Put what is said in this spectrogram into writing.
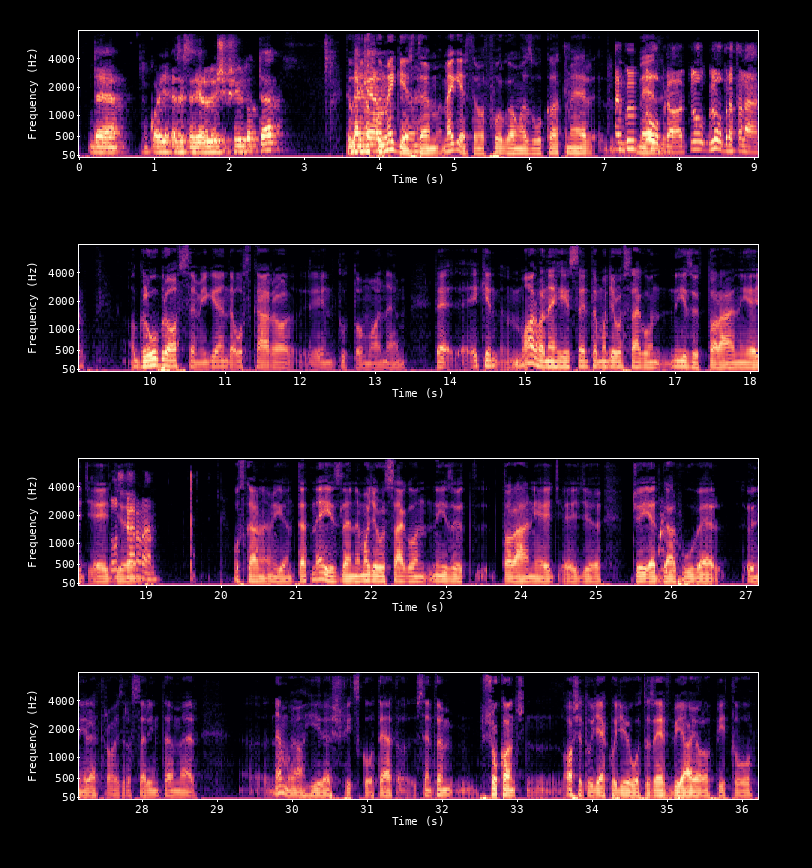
De akkor ezek szerint jelölésig se jutott el. De ugyanakkor Nekem... megértem, megértem a forgalmazókat, mert... Nem, Globra, mert... Globra talán. A Globe-ra azt hiszem igen, de Oscarra én tudtommal nem. De egyébként marha nehéz szerintem Magyarországon nézőt találni egy... egy Oscarra nem? Oscarra nem, igen. Tehát nehéz lenne Magyarországon nézőt találni egy, egy J. Edgar Hoover önéletrajzra szerintem, mert nem olyan híres fickó, tehát szerintem sokan azt se tudják, hogy ő volt az FBI alapító,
